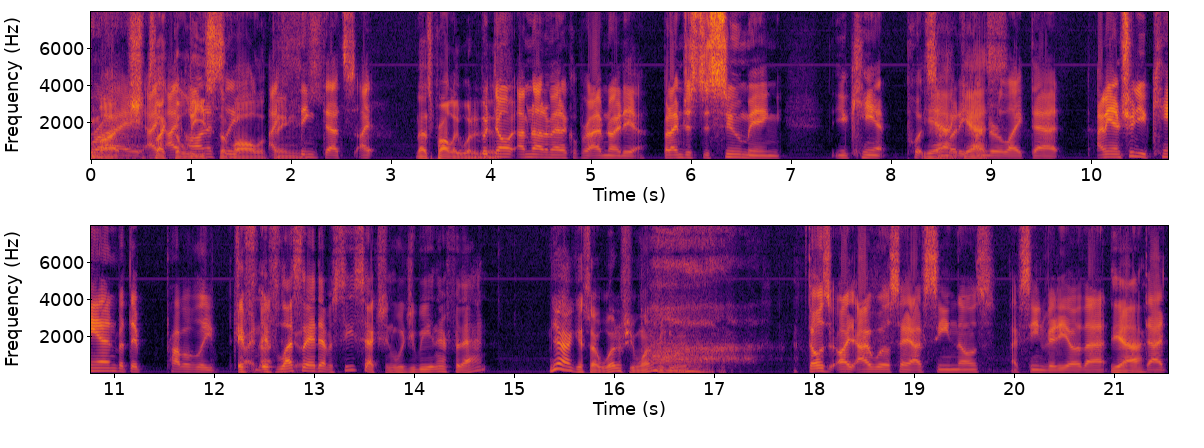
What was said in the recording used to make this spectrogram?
Right. much. It's like I the least honestly- of all the things. I think that's I. That's probably what it is. But don't. I'm not a medical. Pro, I have no idea. But I'm just assuming you can't put Yeah, I somebody guess. under like that. I mean, I'm sure you can, but they probably. Try If not if to do Leslie it. had to have a C-section, would you be in there for that? Yeah, I guess I would if she wanted me to. Ah. those, I, I will say, I've seen those. I've seen video of that. Yeah. That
